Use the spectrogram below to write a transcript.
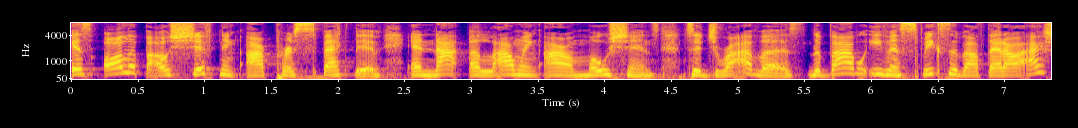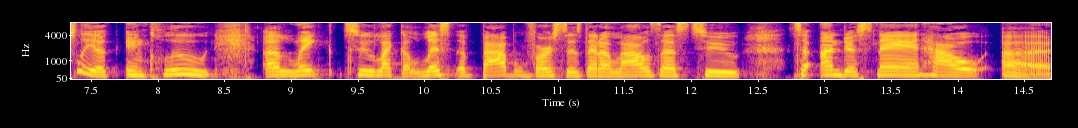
It's all about shifting our perspective and not allowing our emotions to drive us. The Bible even speaks about that. I'll actually uh, include a link to like a list of Bible verses that allows us to, to understand how, uh,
